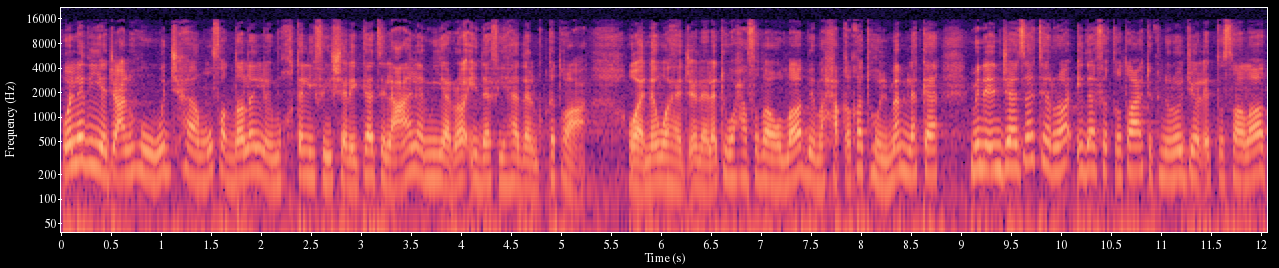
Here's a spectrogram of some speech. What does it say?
والذي يجعله وجهة مفضلة لمختلف الشركات العالمية الرائدة في هذا القطاع. ونوه جلالته حفظه الله بما حققته المملكة من إنجازات رائدة في قطاع تكنولوجيا الاتصالات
